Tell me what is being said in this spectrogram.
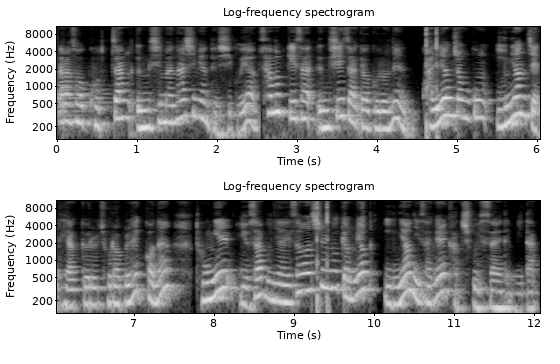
따라서 곧장 응시만 하시면 되시고요. 산업기사 응시 자격으로는 관련 전공 2년제 대학교를 졸업을 했거나 동일 유사 분야에서 실무 경력 2년 이상을 갖추고 있어야 됩니다.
